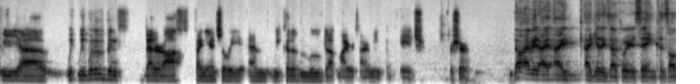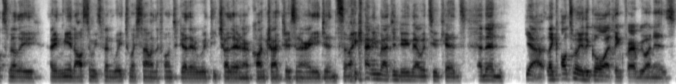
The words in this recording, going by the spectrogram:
we, uh, we we would have been better off financially, and we could have moved up my retirement age for sure. No, I mean, I, I, I get exactly what you're saying because ultimately, I mean, me and Austin, we spend way too much time on the phone together with each other and our contractors and our agents. So I can't imagine doing that with two kids. And then, yeah, like ultimately, the goal I think for everyone is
